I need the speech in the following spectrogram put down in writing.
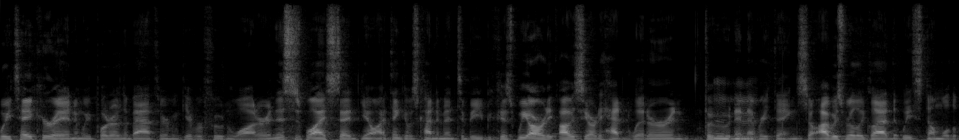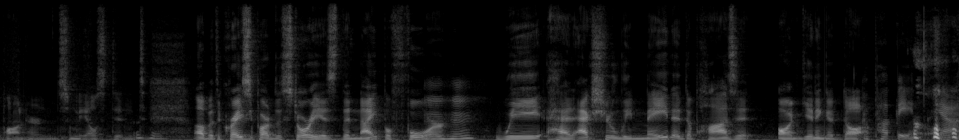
We take her in and we put her in the bathroom and give her food and water. And this is why I said, you know, I think it was kind of meant to be because we already obviously already had litter and food and mm-hmm. everything. So I was really glad that we stumbled upon her and somebody else didn't. Mm-hmm. Uh, but the crazy part of the story is the night before, mm-hmm. we had actually made a deposit on getting a dog A puppy. Yeah.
